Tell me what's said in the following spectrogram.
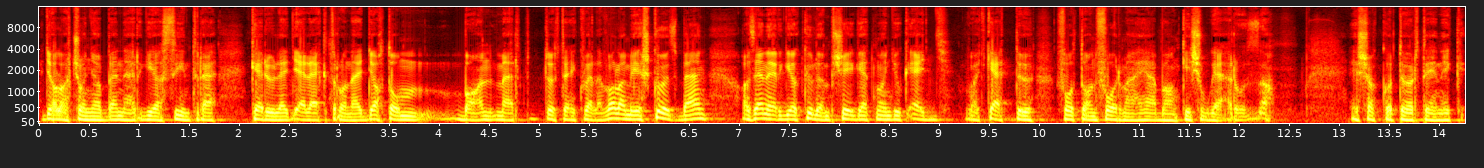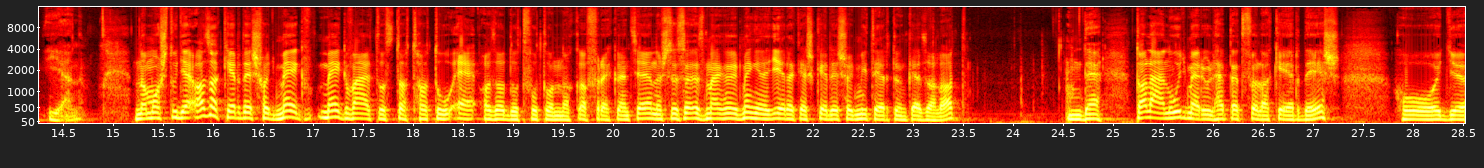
egy alacsonyabb energiaszintre kerül egy elektron egy atomban, mert történik vele valami, és közben az energia különbséget mondjuk egy vagy kettő foton formájában kisugározza és akkor történik ilyen. Na most ugye az a kérdés, hogy meg, megváltoztatható-e az adott fotonnak a frekvenciája. Most ez, ez megint egy érdekes kérdés, hogy mit értünk ez alatt. De talán úgy merülhetett föl a kérdés, hogy,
